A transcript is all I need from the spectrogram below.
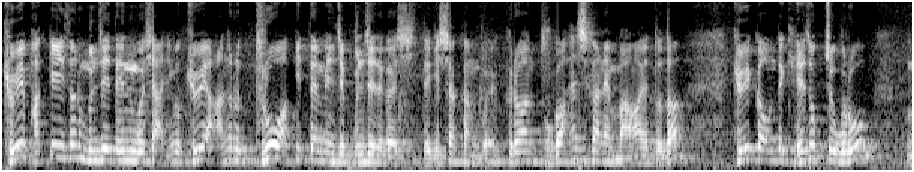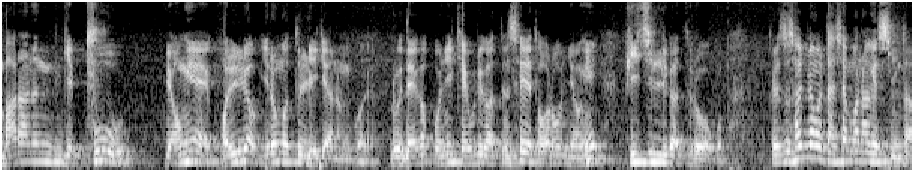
교회 밖에 있어는 문제되는 것이 아니고 교회 안으로 들어왔기 때문에 이제 문제가 되기 시작한 거예요. 그러한 부가 한 시간에 망하였도다. 교회 가운데 계속적으로 말하는 게 부, 명예, 권력 이런 것들 얘기하는 거예요. 그리고 내가 보니 개구리 같은 새 더러운 영이 비진리가 들어오고. 그래서 설명을 다시 한번 하겠습니다.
